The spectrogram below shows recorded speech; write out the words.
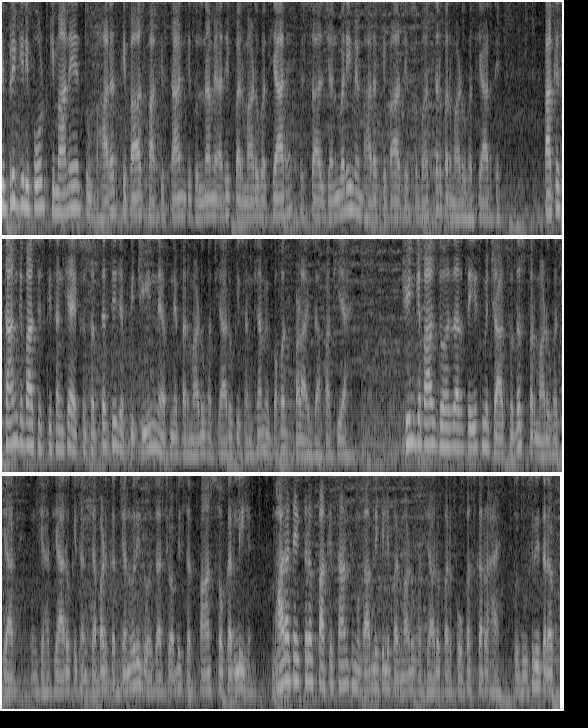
सिप्री की रिपोर्ट की माने तो भारत के पास पाकिस्तान की तुलना में अधिक परमाणु हथियार है। इस साल जनवरी में भारत के पास एक सौ बहत्तर परमाणु हथियार थे। पाकिस्तान के पास इसकी संख्या 170 थी, जबकि चीन ने अपने परमाणु हथियारों की संख्या में बहुत बड़ा इजाफा किया है। चीन के पास 2023 में 410 परमाणु हथियार थे। उनके हथियारों की संख्या बढ़कर जनवरी 2024 तक 500 कर ली है। भारत एक तरफ़ पाकिस्तान से मुकाबले के लिए परमाणु हथियारों पर फोकस कर रहा है तो दूसरी तरफ़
